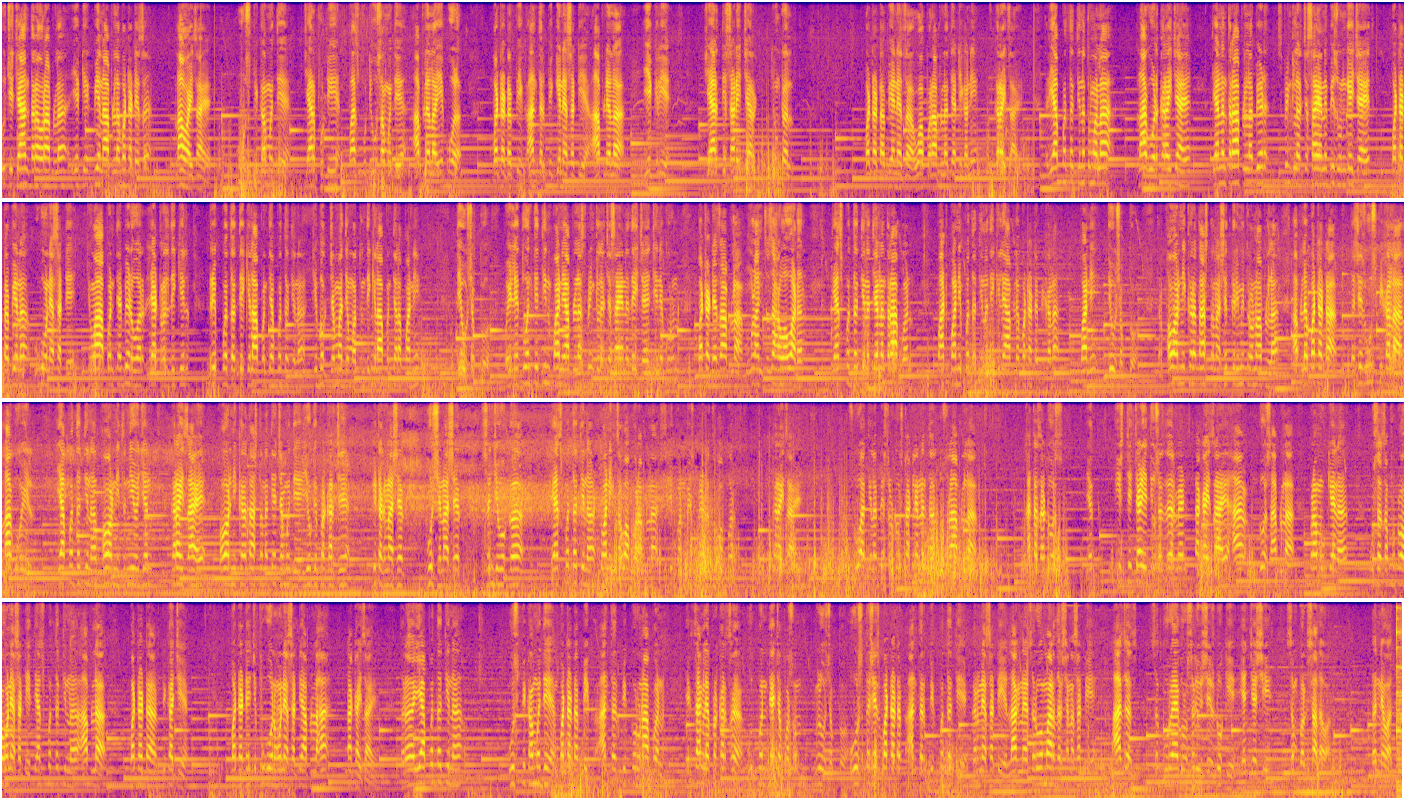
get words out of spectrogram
टुचीच्या अंतरावर आपला एक एक बियाणं आपल्याला बटाट्याचं लावायचं आहे. ऊस पिकामध्ये चार फुटी पाच फुटी ऊसामध्ये आपल्याला एक वळ बटाटा पीक आंतरपीक घेण्यासाठी आपल्याला एकरी चार ते साडेचार क्विंटल बटाटा बियाण्याचा वापर आपल्याला त्या ठिकाणी करायचा आहे. तर या पद्धतीनं तुम्हाला लागवड करायची आहे. त्यानंतर आपल्याला बेड स्प्रिंकलरच्या सहाय्याने भिजवून घ्यायचे आहेत. बटाटा बियाणं उगवण्यासाठी किंवा आपण त्या बेडवर लॅटरल देखील ड्रिप पद्धत देखील आपण त्या पद्धतीनं ठिबकच्या माध्यमातून देखील आपण त्याला पाणी देऊ शकतो. पहिले दोन ते तीन पाणी आपल्याला स्प्रिंकलरच्या सहाय्याने द्यायचे आहे जेणेकरून बटाट्याचा आपला मुळांचा झारवा वाढल. त्याच पद्धतीनं त्यानंतर आपण पाठपाणी पद्धतीनं देखील आपल्या बटाटा पिकाला पाणी देऊ शकतो. तर फवारणी करत असताना शेतकरी मित्रांनो आपल्याला आपल्या बटाटा तसेच ऊस पिकाला लागू होईल या पद्धतीनं फवारणीचं नियोजन करायचं आहे. फवारणी करत असताना त्याच्यामध्ये योग्य प्रकारचे कीटकनाशक बुरशीनाशक संजीवक याच पद्धतीनं टॉनिकचा वापर आपला सिलिकॉन बेस प्लेटाचा वापर करायचा आहे. सुरुवातीला बेसल डोस टाकल्यानंतर दुसरा आपल्याला खताचा डोस एक तीस ते चाळीस दिवसाच्या दरम्यान टाकायचा आहे. हा डोस आपला प्रामुख्यानं ऊसाचा फुटवा होण्यासाठी त्याच पद्धतीनं आपला बटाटा पिकाची बटाट्याची फुगवण होण्यासाठी आपल्याला हा टाकायचा आहे. तर या पद्धतीनं ऊस पिकामध्ये बटाटा पीक आंतरपीक करून आपण एक चांगल्या प्रकारचं उत्पन्न त्याच्यापासून मिळवू शकतो. ऊस तसेच बटाटा आंतरपीक पद्धती करण्यासाठी लागणाऱ्या सर्व मार्गदर्शनासाठी आजच सद्गुरू ॲग्रो सर्व्हिसेस डोके यांच्याशी संपर्क साधावा. धन्यवाद.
